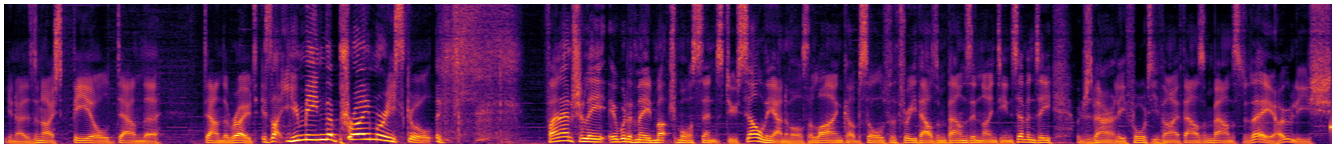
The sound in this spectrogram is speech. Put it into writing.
you know, there's a nice field down the down the road. It's like, you mean the primary school? Financially, it would have made much more sense to sell the animals. A lion cub sold for £3,000 in 1970, which is apparently £45,000 today. Holy shit.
